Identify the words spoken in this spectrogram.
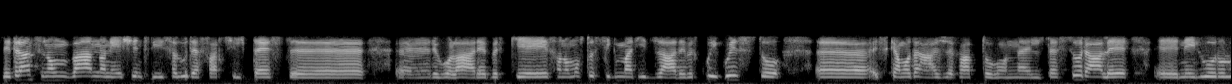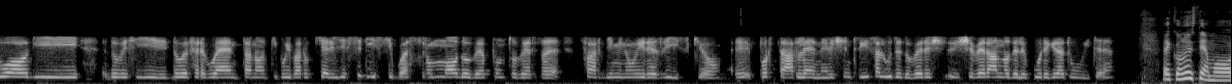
le trans non vanno nei centri di salute a farsi il test eh, eh, regolare perché sono molto stigmatizzate, per cui questo eh, escamotage fatto con il test orale nei loro luoghi dove, si, dove, frequentano, tipo i parrucchieri e gli estetisti, può essere un modo per, appunto, per far diminuire il rischio e portarle nei centri di salute dove riceveranno delle cure gratuite. Ecco, noi stiamo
